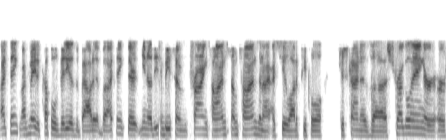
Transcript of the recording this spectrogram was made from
I think I've made a couple of videos about it, but I think there, you know, these can be some trying times sometimes, and I, I see a lot of people just kind of uh, struggling or, or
